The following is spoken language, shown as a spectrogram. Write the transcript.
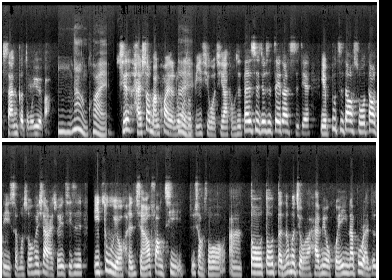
三个多月吧。嗯，那很快，其实还算蛮快的。如果说比起我其他同事，但是就是这段时间也不知道说到底什么时候会下来，所以其实一度有很想要放弃，就想说啊，都都等那么久了还没有回应，那不然就。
